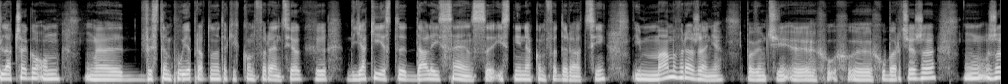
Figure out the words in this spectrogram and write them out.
dlaczego on e, występuje prawda, na takich konferencjach, jaki jest dalej sens istnienia Konfederacji. I mam wrażenie, powiem ci, e, Hubercie, że, że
